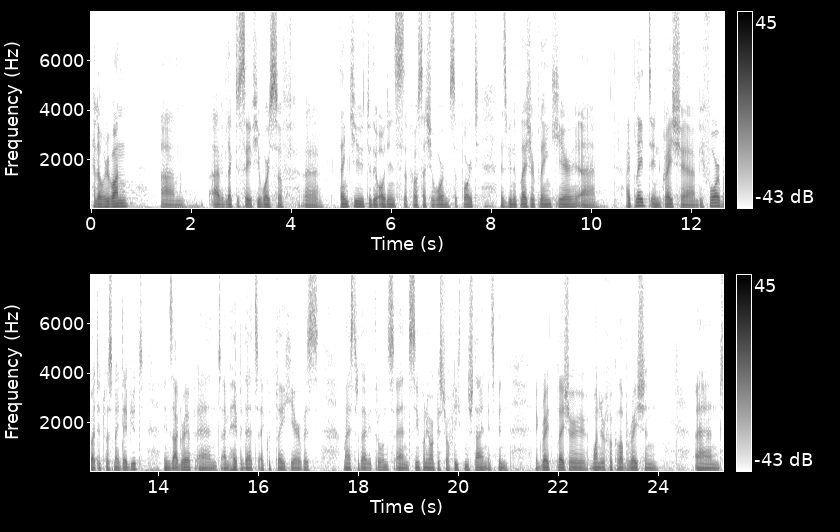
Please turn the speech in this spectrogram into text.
Hello everyone. Um, I would like to say a few words of uh, thank you to the audience for such a warm support. It's been a pleasure playing here. Uh, I played in Croatia before, but it was my debut in Zagreb, and I'm happy that I could play here with Maestro David Runs and Symphony Orchestra of Liechtenstein. It's been a great pleasure, wonderful collaboration, and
